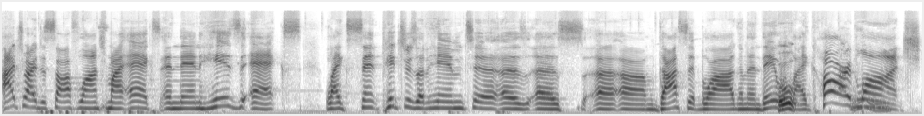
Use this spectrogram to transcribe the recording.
I tried to soft launch my ex, and then his ex like sent pictures of him to a, a, a, um, gossip blog, and then they were Ooh. like hard launch.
